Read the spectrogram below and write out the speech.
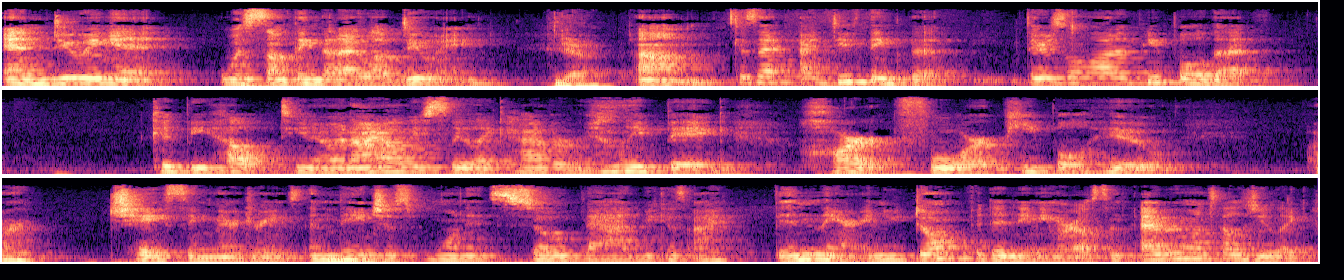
and doing it with something that I love doing. Yeah. Um, because I, I do think that there's a lot of people that could be helped, you know, and I obviously like have a really big heart for people who are chasing their dreams and they mm-hmm. just want it so bad because I've been there and you don't fit in anywhere else and everyone tells you like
